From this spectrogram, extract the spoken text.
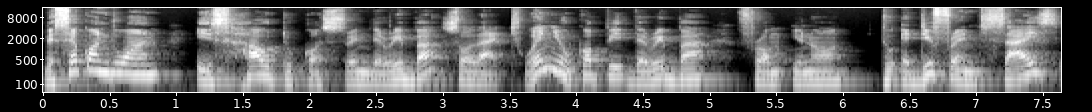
The second one is how to constrain the rebar so that when you copy the rebar from, you know, to a different size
